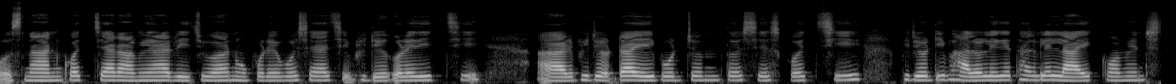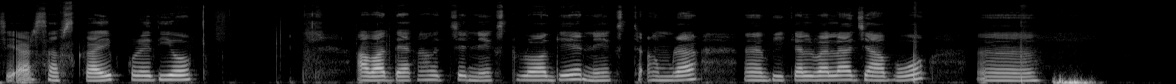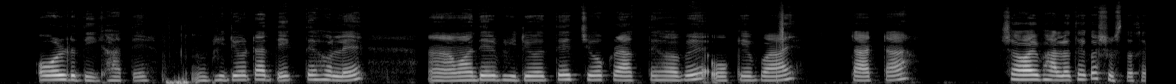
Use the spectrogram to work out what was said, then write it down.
ও স্নান করছে আর আমি আর রিজওয়ান উপরে বসে আছি ভিডিও করে দিচ্ছি। আর ভিডিওটা এই পর্যন্ত শেষ করছি। ভিডিওটি ভালো লেগে থাকলে লাইক কমেন্ট শেয়ার সাবস্ক্রাইব করে দিও। আবার দেখা হচ্ছে নেক্সট ব্লগে নেক্সট আমরা বিকালবেলা যাব। ওল্ড দীঘাতে। ভিডিওটা দেখতে হলে আমাদের ভিডিওতে চোখ রাখতে হবে। Okay bye tata. সবাই ভালো থেকো, সুস্থ থেকো.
